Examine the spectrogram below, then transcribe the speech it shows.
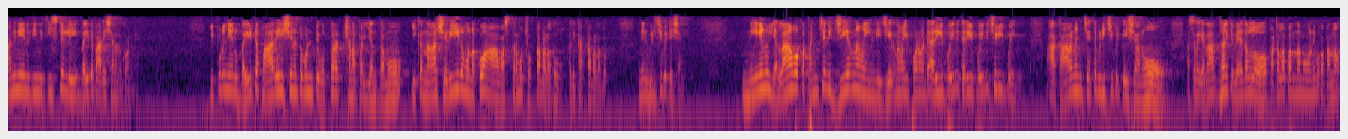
అని నేను దీన్ని తీసుకెళ్ళి బయట పారేశాను అనుకోండి. ఇప్పుడు నేను బయట పారేసినటువంటి ఉత్తరక్షణ పర్యంతము ఇక నా శరీరమునకు ఆ వస్త్రము చుట్టబడదు అది కట్టబడదు. నేను విడిచిపెట్టేశాను. నేను ఎలా ఒక పంచెని జీర్ణమైంది? జీర్ణమైపోవడం అంటే అరిగిపోయింది తరిగిపోయింది చిరిగిపోయింది. ఆ కారణం చేత విడిచిపెట్టేశాను. అసలు యథార్థానికి వేదంలో పటల పన్నము అని ఒక పన్నం.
